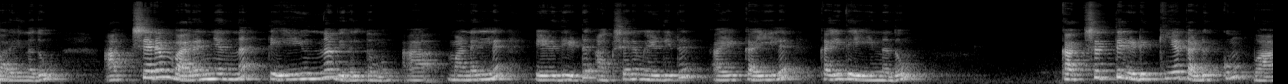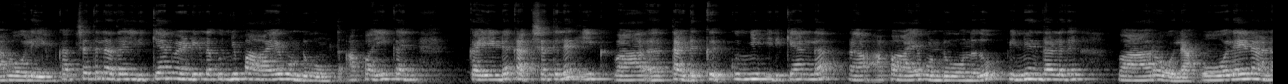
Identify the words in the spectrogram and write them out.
പറയുന്നതും അക്ഷരം വരഞ്ഞെന്ന് തേയുന്ന വിരൽത്തുമ്പും ആ മണലിൽ എഴുതിയിട്ട് അക്ഷരം എഴുതിയിട്ട് കയ്യിൽ കൈ തേയുന്നതും കക്ഷത്തിലിടുക്കിയ തടുക്കും വാറോലയും. കക്ഷത്തിൽ അത് ഇരിക്കാൻ വേണ്ടിയുള്ള കുഞ്ഞു പായ കൊണ്ടുപോകും. അപ്പോൾ ഈ കൈയുടെ കക്ഷത്തിൽ ഈ തടുക്ക് കുഞ്ഞ് ഇരിക്കാനുള്ള ആ പായ കൊണ്ടുപോകുന്നതും പിന്നെ എന്താ ഉള്ളത് വാറോല. ഓലയിലാണ്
